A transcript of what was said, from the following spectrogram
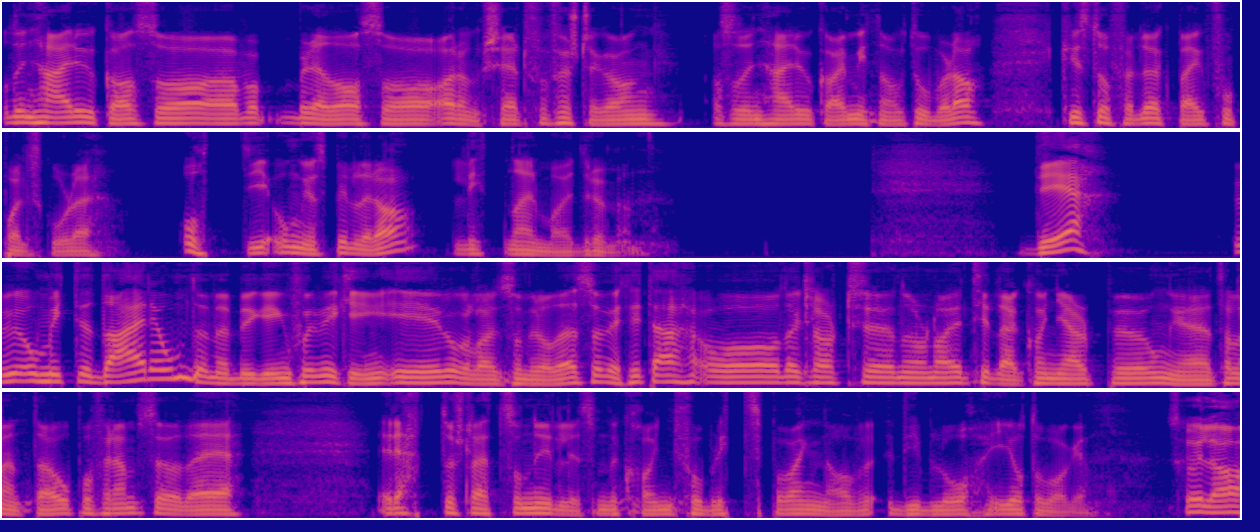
Og denne uka så ble det altså arrangert for første gang, altså denne uka i midten av oktober, da, Kristoffer Løkberg fotballskole. 80 unge spillere, litt nærmere drømmen. Det om ikke det der er omdømmebygging for Viking i Rogalandsområdet, så vet ikke jeg. Og det er klart, når han i tillegg kan hjelpe unge talenter opp og frem, så er det rett og slett så nydelig som det kan få blitt på vegne av de blå i Jåttåvågen. Skal vi la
